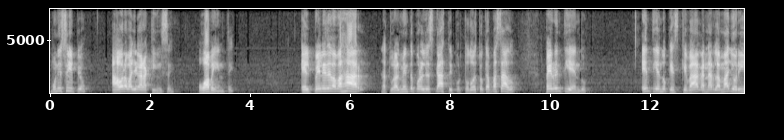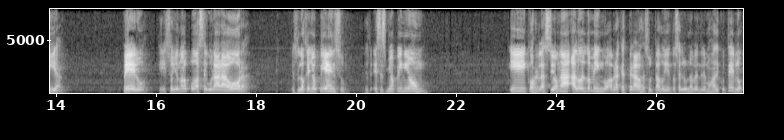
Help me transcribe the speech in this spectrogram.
municipios, ahora va a llegar a 15 o a 20. El PLD va a bajar, naturalmente por el desgaste y por todo esto que ha pasado, pero entiendo entiendo que, es, que va a ganar la mayoría, pero eso yo no lo puedo asegurar ahora. Es lo que yo pienso. Esa es mi opinión. Y con relación a, lo del domingo, habrá que esperar los resultados. Y entonces el lunes vendremos a discutirlo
